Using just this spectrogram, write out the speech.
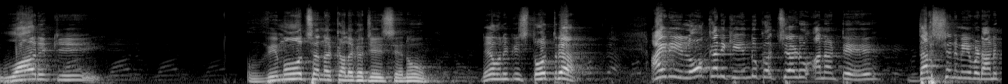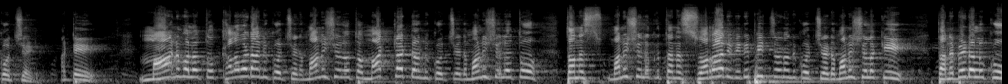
వారికి విమోచన కలగజేశాను దేవునికి స్తోత్ర. ఆయన ఈ లోకానికి ఎందుకు వచ్చాడు అని అంటే దర్శనం ఇవ్వడానికి వచ్చాడు అంటే మానవులతో కలవడానికి వచ్చాడు మనుషులతో మాట్లాడడానికి వచ్చాడు మనుషులతో తన మనుషులకు తన స్వరాన్ని వినిపించడానికి వచ్చాడు మనుషులకి తన బిడ్డలకు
